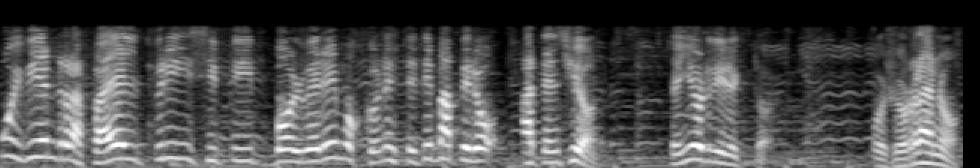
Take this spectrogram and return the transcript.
Muy bien, Rafael Príncipe, volveremos con este tema, pero atención, señor director, Pollo Rano,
